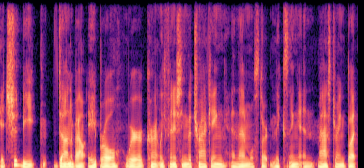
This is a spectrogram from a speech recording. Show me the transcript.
it should be done about April. We're currently finishing the tracking and then we'll start mixing and mastering. But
